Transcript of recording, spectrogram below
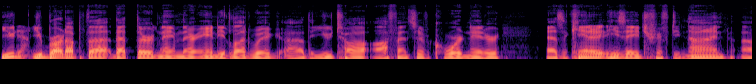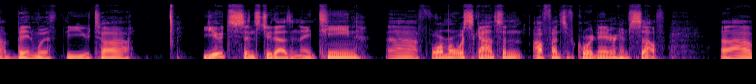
you Yeah. you brought up the, that third name there, Andy Ludwig, uh, the Utah offensive coordinator, as a candidate. He's age 59, uh, been with the Utah Utes since 2019. Uh, former Wisconsin offensive coordinator himself. Uh,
